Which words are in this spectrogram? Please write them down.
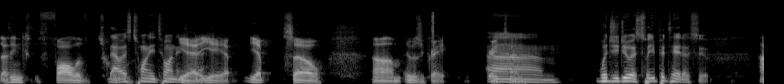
I think fall of 20, that was 2020. Yeah, yeah, yeah, yep. So, um, it was a great, great time. Um, would you do a sweet potato soup? Uh,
